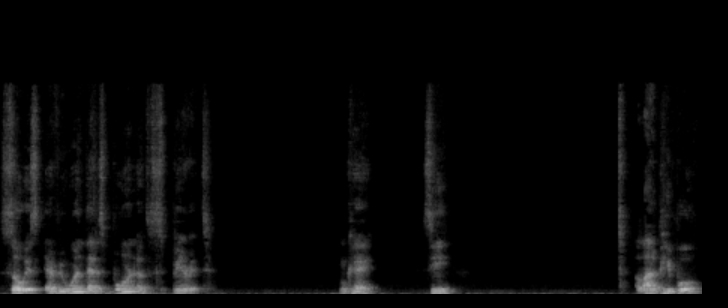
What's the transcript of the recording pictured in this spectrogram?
So is everyone that is born of the Spirit. Okay? See, a lot of people,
